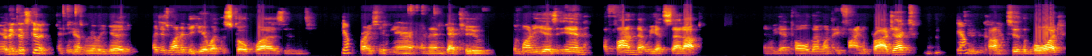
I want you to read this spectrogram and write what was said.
I think that's good. I think it's really good. I just wanted to hear what the scope was and Yep. pricing there, and then get to, the money is in a fund that we had set up. And we had told them when they find a project Yep. to come to the board.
